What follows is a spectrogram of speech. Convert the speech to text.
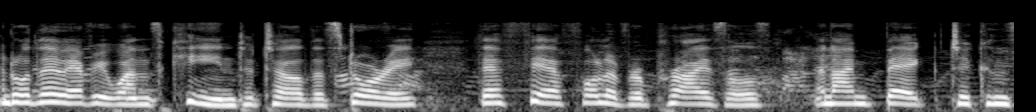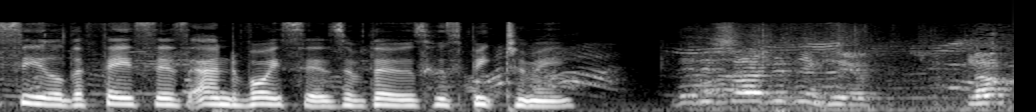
and although everyone's keen to tell the story, they're fearful of reprisals, and I'm begged to conceal the faces and voices of those who speak to me. They destroy everything here. Look,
